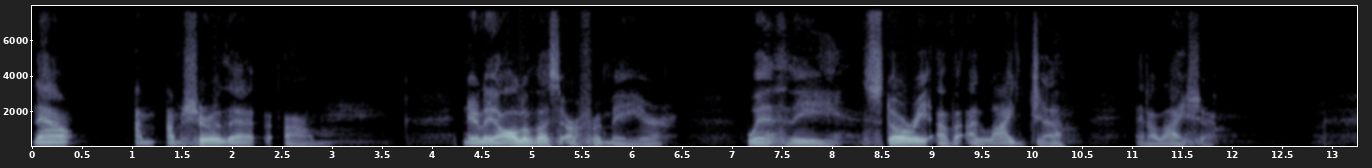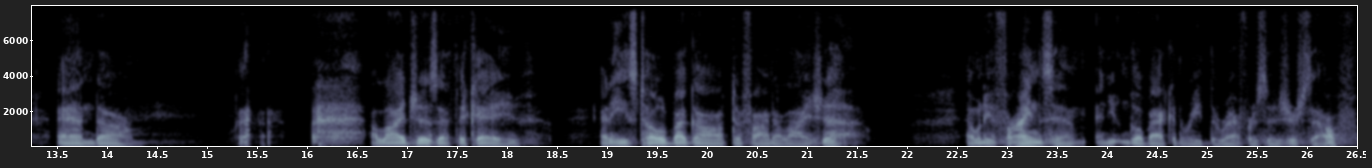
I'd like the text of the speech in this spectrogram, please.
Now, I'm, I'm sure that um, nearly all of us are familiar with the story of Elijah and Elisha. And um, Elijah is at the cave, and he's told by God to find Elisha. And when he finds him, and you can go back and read the references yourself,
